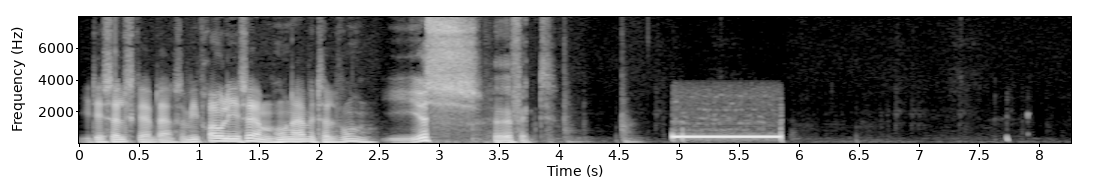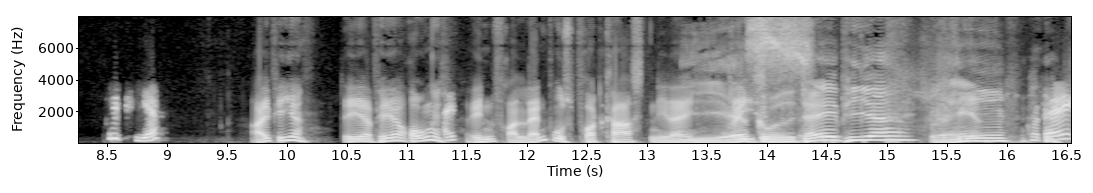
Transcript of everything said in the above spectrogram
i det selskab der. Så vi prøver lige at se, om hun er ved telefonen. Yes. Perfekt. Det er Pia. Hej Pia, det er Per Runge Hej. inden fra Landbrugspodcasten i dag. Yes. God dag, Pia. Goddag. Goddag.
